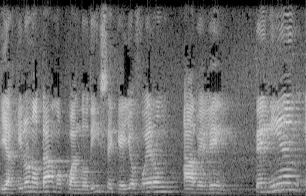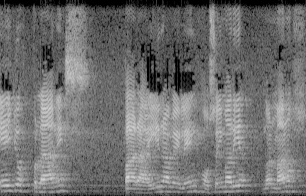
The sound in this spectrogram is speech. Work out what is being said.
Y aquí lo notamos cuando dice que ellos fueron a Belén. ¿Tenían ellos planes para ir a Belén, José y María? No, hermanos.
